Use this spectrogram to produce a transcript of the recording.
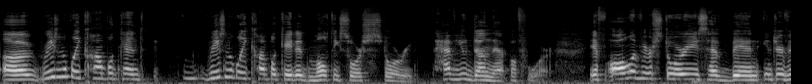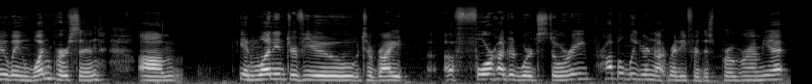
a reasonably complicated, reasonably complicated multi-source story? Have you done that before? If all of your stories have been interviewing one person um, in one interview to write a 400 word story, probably you're not ready for this program yet,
